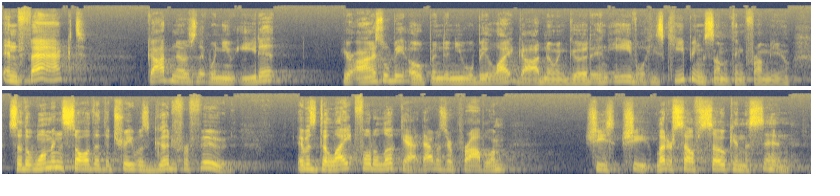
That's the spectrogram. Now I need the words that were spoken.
In fact, God knows that when you eat it, your eyes will be opened and you will be like God, knowing good and evil. He's keeping something from you. So the woman saw that the tree was good for food. It was delightful to look at. That was her problem. She, she let herself soak in the sin,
